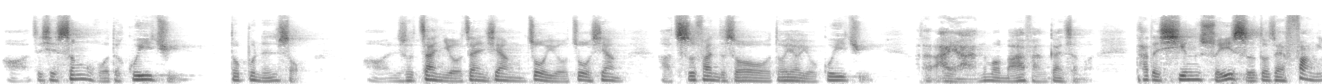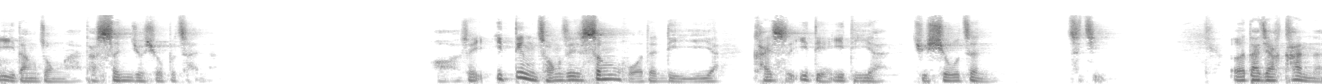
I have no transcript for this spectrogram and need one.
啊，这些生活的规矩都不能守。啊，你说站有站相，坐有坐相，啊，吃饭的时候都要有规矩。他哎呀，那么麻烦干什么？他的心随时都在放逸当中啊，他身就修不成了。啊，所以一定从这些生活的礼仪啊，开始一点一滴啊，去修正自己。而大家看呢，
